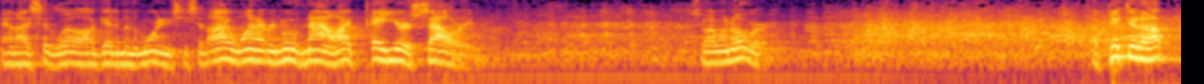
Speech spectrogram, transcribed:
And I said, Well, I'll get him in the morning. She said, I want it removed now. I pay your salary. So I went over. I picked it up.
